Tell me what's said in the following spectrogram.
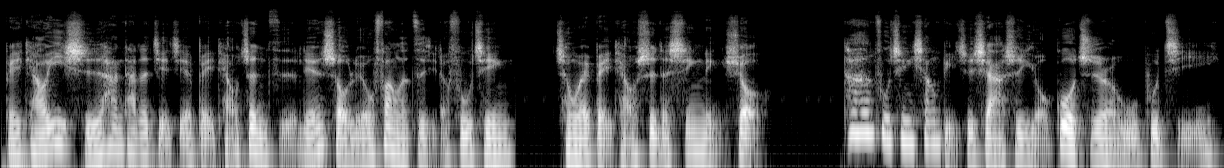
北条义时和他的姐姐北条政子联手流放了自己的父亲，成为北条氏的新领袖。他和父亲相比之下是有过之而无不及。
